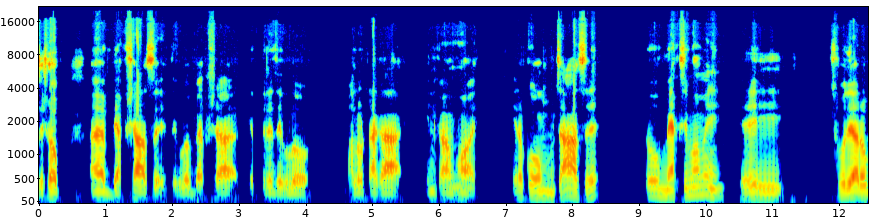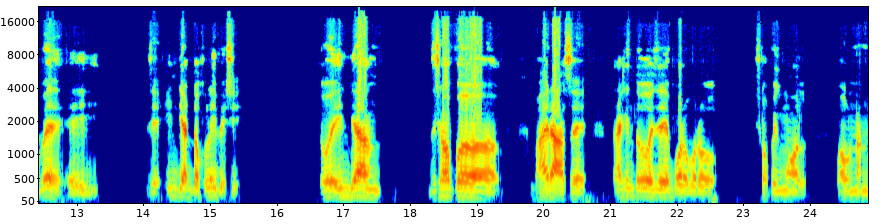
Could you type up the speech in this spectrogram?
যেসব ব্যবসা আছে। যেগুলো ব্যবসা ক্ষেত্রে যেগুলো ভালো টাকা ইনকাম হয়, এরকম যা আছে। তো ম্যাক্সিমামই এই সৌদি আরবে এই যে ইন্ডিয়ার দখলেই বেশি। তো ইন্ডিয়ান যেসব ভাইরা আছে, তারা কিন্তু ওই যে বড় বড় শপিং মল বা অন্যান্য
